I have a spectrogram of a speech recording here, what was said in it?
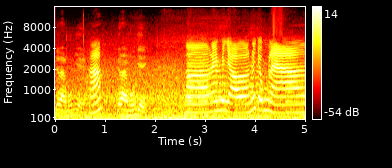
Chứ Lan muốn gì? Hả? Chứ Lan muốn gì? À, lan bây giờ nói chung là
